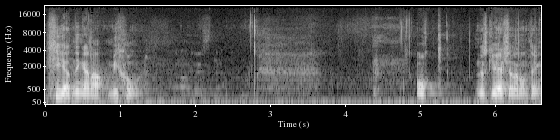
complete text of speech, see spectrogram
hedningarna mission. Och nu ska jag erkänna någonting.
